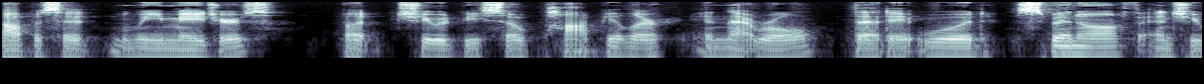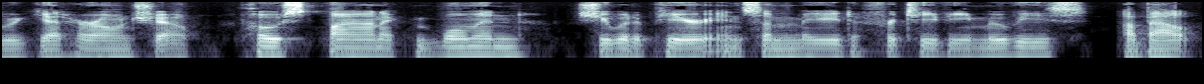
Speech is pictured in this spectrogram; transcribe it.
opposite Lee Majors. But she would be so popular in that role that it would spin off and she would get her own show. Post Bionic Woman, she would appear in some made for TV movies about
